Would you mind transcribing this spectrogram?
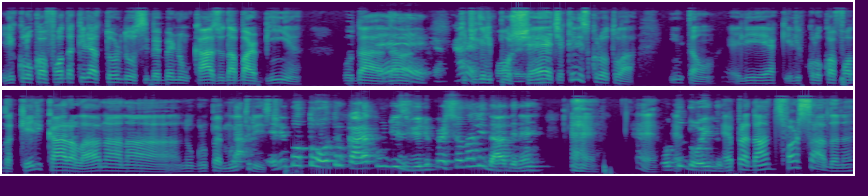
ele colocou a foto daquele ator do Se Beber Num Caso, da Barbinha, o da, é, da que fica é de foda, pochete, aquele escroto lá. Então, ele, é, ele colocou a foto daquele cara lá na, na no grupo, é muito ah, triste. Ele botou outro cara com desvio de personalidade, né? É, é. Outro é, doido. É pra dar uma disfarçada, né?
